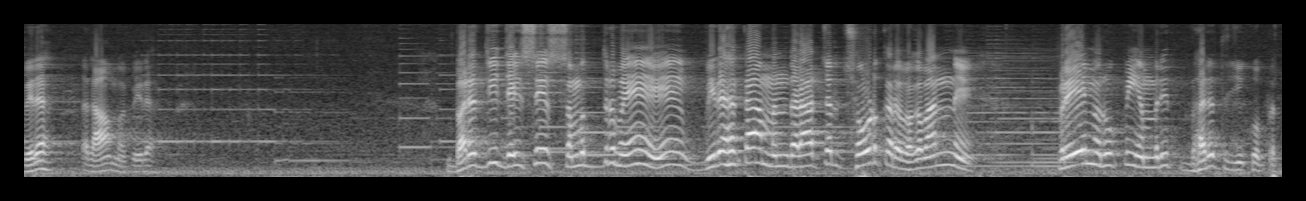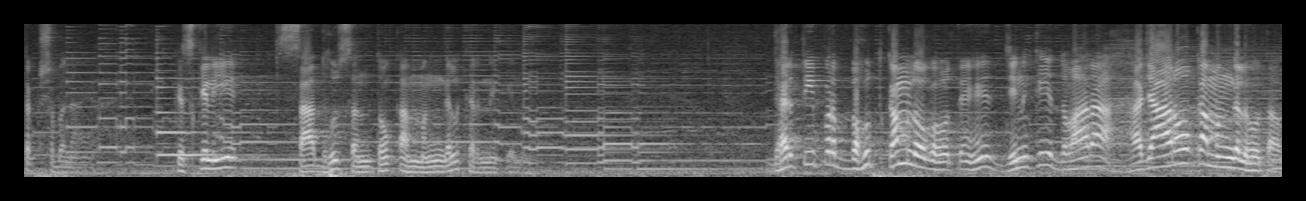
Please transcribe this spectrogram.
विरह राम विरह भरत जी जैसे समुद्र में विरह का मंदराचल छोड़कर भगवान ने प्रेम रूपी अमृत भरत जी को प्रत्यक्ष बनाया। किसके लिए? साधु संतों का मंगल करने के लिए। धरती पर बहुत कम लोग होते हैं जिनके द्वारा हज़ारों का मंगल होता हो।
